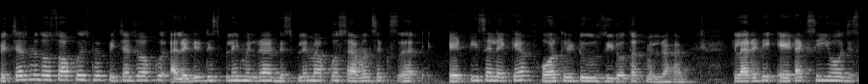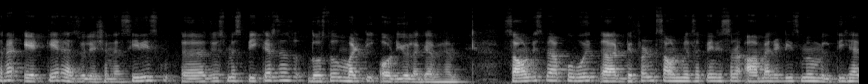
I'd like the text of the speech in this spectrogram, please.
पिक्चर्स में दोस्तों आपको इसमें पिक्चर जो आपको एलईडी डिस्प्ले मिल रहा है डिस्प्ले में आपको सेवन सिक्स एट्टी से लेकर फोर थ्री टू ज़ीरो तक मिल रहा है। क्लैरिटी एट एक्स ही हो, जिस तरह एट के रेजोल्यूशन है। सीरीज़ जो इसमें स्पीकर हैं, दोस्तों मल्टी ऑडियो लगे हुए हैं। साउंड इसमें आपको वही डिफरेंट साउंड मिल सकते हैं, जिस तरह आम एल में मिलती है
